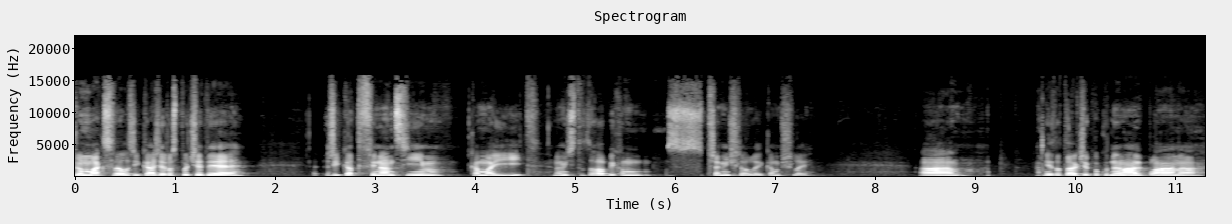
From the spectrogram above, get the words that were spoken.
John Maxwell říká, že rozpočet je říkat financím, kam mají jít, namísto toho, abychom přemýšleli, kam šli. A je to tak, že pokud nemáme plán a,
